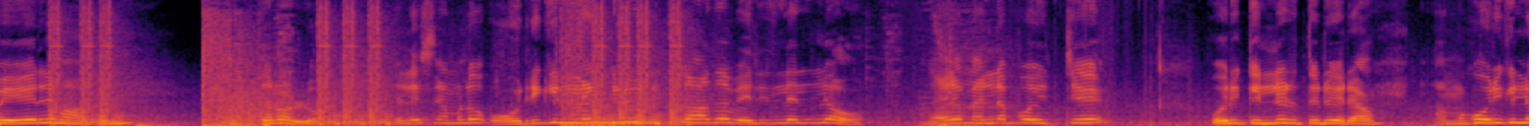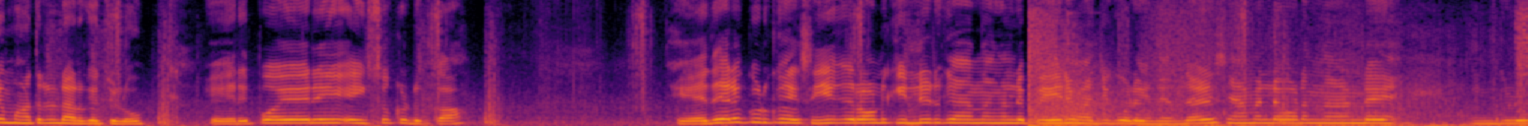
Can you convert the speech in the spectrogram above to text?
പേര് മാറ്റും. ഇത്രേ ഉള്ളൂ. അല്ലെങ്കിൽ നമ്മൾ ഒരു കില്ലെങ്കിലും എടുക്കാതെ വരില്ലല്ലോ. എന്തായാലും മെല്ലെ പോയിട്ട് ഒരു കില്ല് എടുത്തിട്ട് വരാം. നമുക്ക് ഒരു കില്ല് മാത്രമേ ടാർഗറ്റുള്ളൂ ഏറിപ്പോയൊരു ഒക്കെ എടുക്കാം. ഏതേലൊക്കെ കൊടുക്കാം ഈ ഗ്രൗണ്ട് കില്ല് എടുക്കാൻ നിങ്ങളുടെ പേര് മാറ്റിക്കോളി എന്തായാലും ഞാൻ മെല്ലെ കൂടെ നിന്നാണ്ട് ഗ്ലൂ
